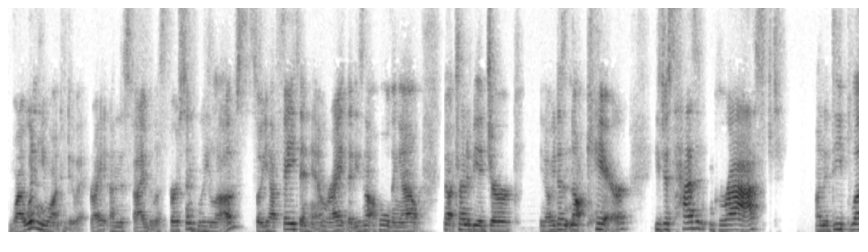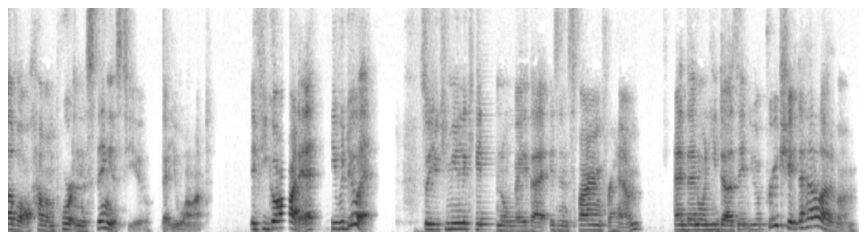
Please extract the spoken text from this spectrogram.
why wouldn't he want to do it right i'm this fabulous person who he loves so you have faith in him right that he's not holding out not trying to be a jerk you know he doesn't not care he just hasn't grasped on a deep level how important this thing is to you that you want if he got it he would do it so you communicate in a way that is inspiring for him. And then when he does it, you appreciate the hell out of him.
